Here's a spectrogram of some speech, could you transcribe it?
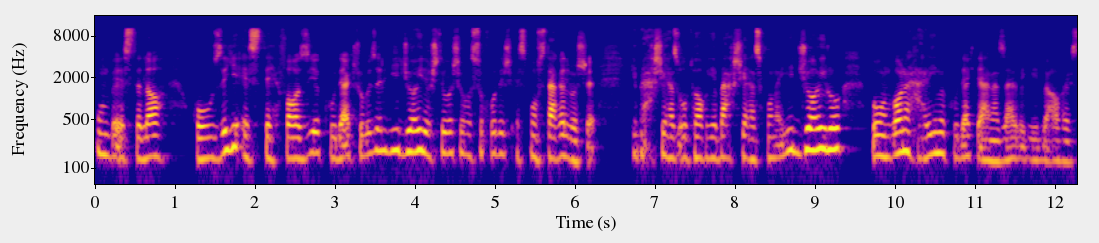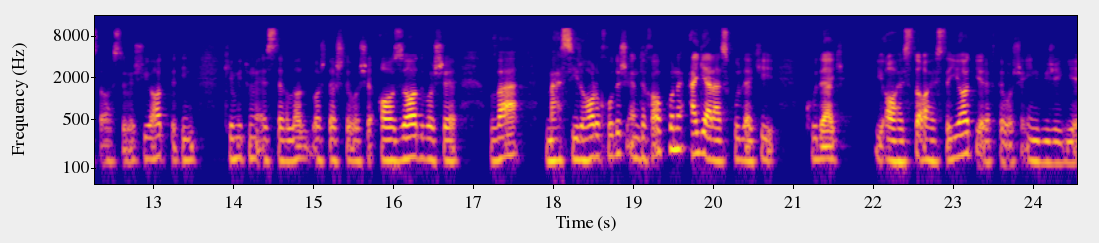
اون به اصطلاح حوزه استحفاظی کودک رو بذارید یه جایی داشته باشه واسه خودش اسم مستقل باشه. یه بخشی از اتاق یه بخشی از خونه یه جایی رو به عنوان حریم کودک در نظر بگیرید و آهسته آهسته بهش یاد بدین که می‌تونه استقلال باش داشته باشه آزاد باشه و مسیرها رو خودش انتخاب کنه. اگر از کودکی کودک آهسته آهسته یاد گرفته باشه این ویژگی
